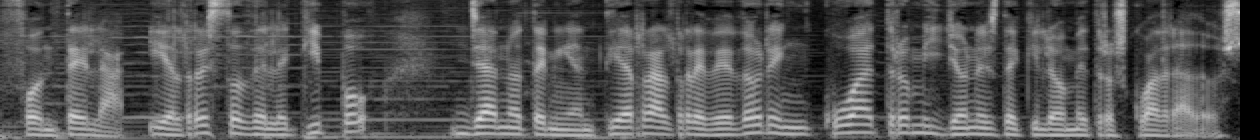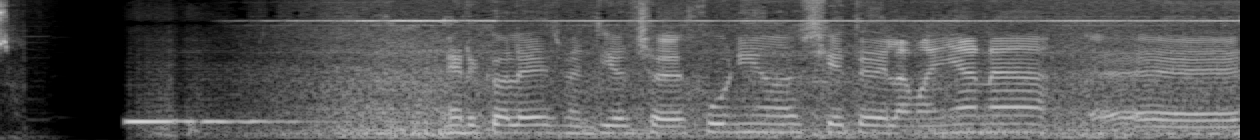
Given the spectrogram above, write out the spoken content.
Fontela y el resto del equipo ya no tenían tierra alrededor en 4 millones de kilómetros cuadrados. Miércoles 28 de junio, 7 de la mañana, eh,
